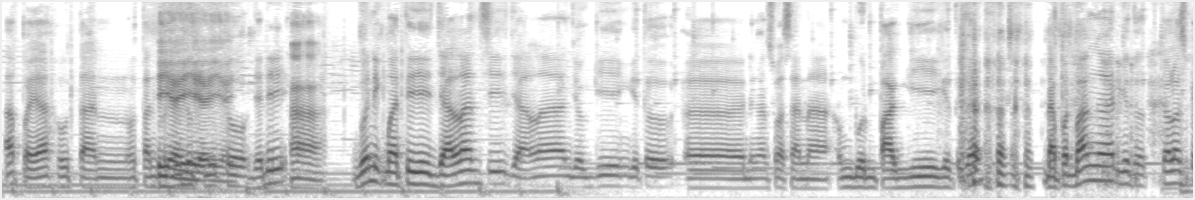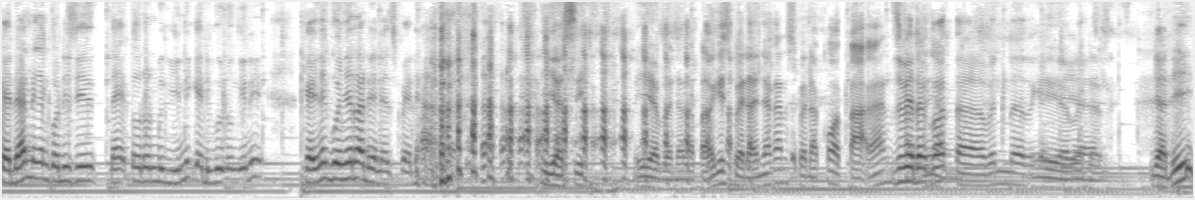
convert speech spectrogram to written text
apa ya hutan hutan Iya, penduduk iya, iya. gitu. Jadi Ah, gue nikmati jalan sih, jalan jogging gitu eh, dengan suasana embun pagi gitu kan. Dapat banget gitu. Kalau sepedaan dengan kondisi naik turun begini kayak di gunung gini, kayaknya gue nyerah deh naik sepeda. iya sih. Iya benar. Apalagi sepedanya kan sepeda kota kan. sepeda kota, bener kan Iya dia. benar. Jadi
